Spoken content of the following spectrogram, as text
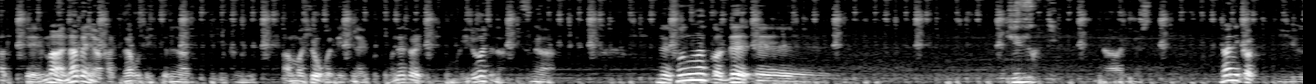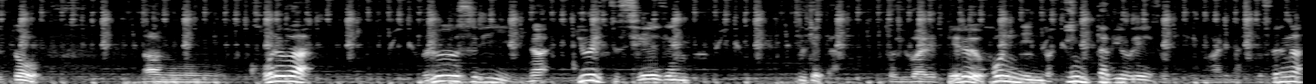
あってまあ中には勝手なこと言ってるなっていうふうにあんま評価できないこともね書いてる人もいるわけなんですがでその中で、えー気づきがありました。何かっていうとあのこれはブルース・リーが唯一生前受けたと言われている本人のインタビュー映像っていうのがありましてそれが、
